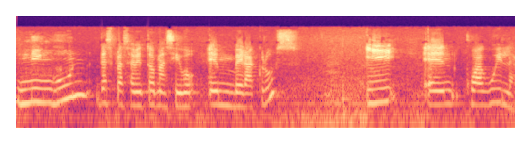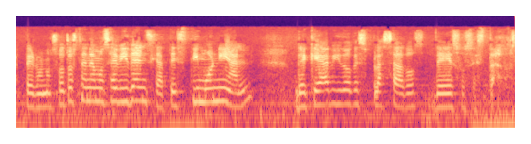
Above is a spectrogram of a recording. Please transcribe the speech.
ningún desplazamiento masivo en Veracruz y en Coahuila, pero nosotros tenemos evidencia testimonial de que ha habido desplazados de esos estados.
